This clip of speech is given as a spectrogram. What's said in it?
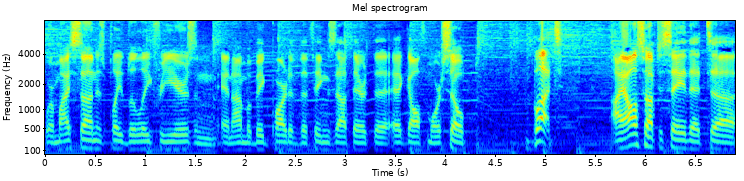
where my son has played Little League for years, and, and I'm a big part of the things out there at, the, at Golfmoor. So, but I also have to say that uh,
